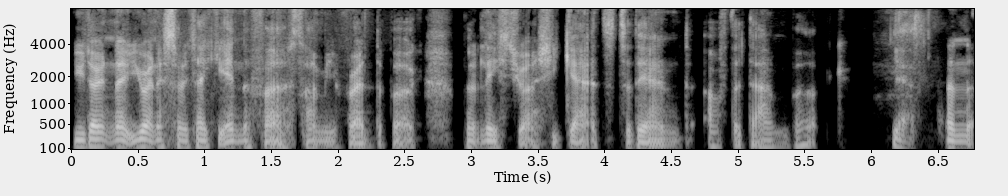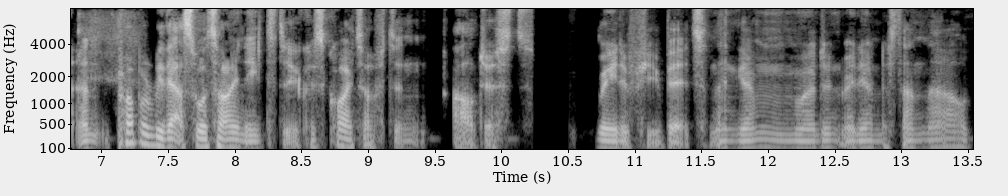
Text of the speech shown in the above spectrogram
You don't know, you won't necessarily take it in the first time you've read the book, but at least you actually get to the end of the damn book." Yes. and and probably that's what I need to do because quite often I'll just read a few bits and then go, mm, I didn't really understand that. I'll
